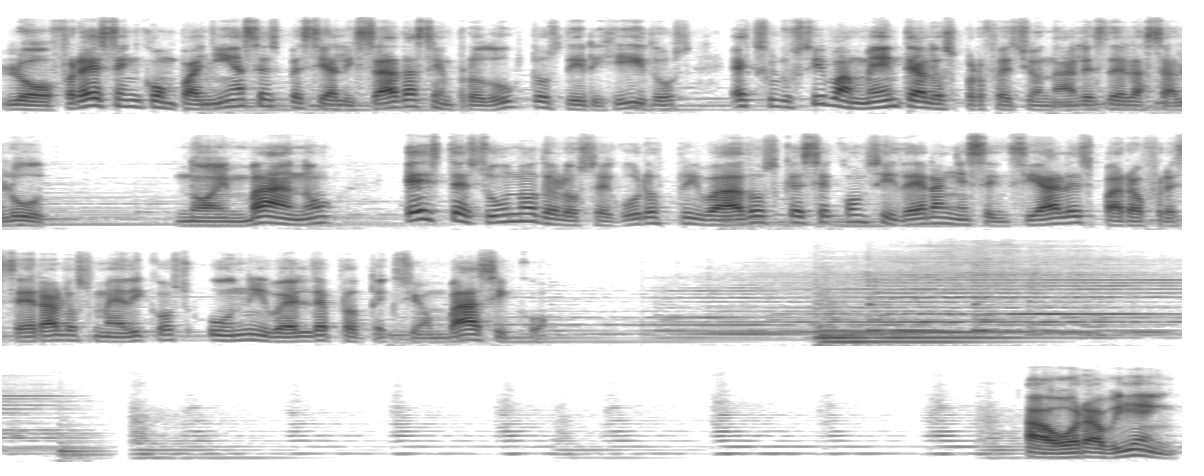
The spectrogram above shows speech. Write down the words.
Lo ofrecen compañías especializadas en productos dirigidos exclusivamente a los profesionales de la salud. No en vano, este es uno de los seguros privados que se consideran esenciales para ofrecer a los médicos un nivel de protección básico. Ahora bien,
